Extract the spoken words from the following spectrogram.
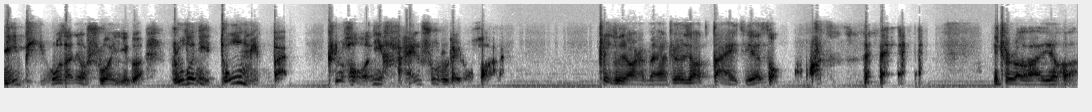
你比如，咱就说一个，如果你都明白之后，你还说出这种话来，这就叫什么呀？这就叫带节奏，你知道吧，银河？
